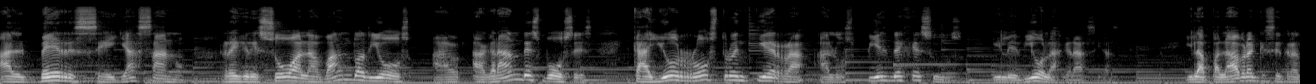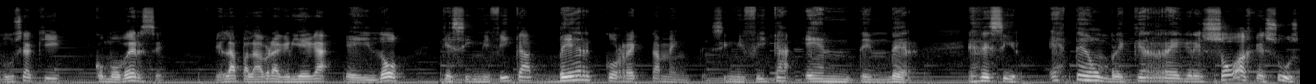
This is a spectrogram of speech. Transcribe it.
al verse ya sano, regresó alabando a Dios a, grandes voces, cayó rostro en tierra a los pies de Jesús y le dio las gracias. Y la palabra que se traduce aquí como verse es la palabra griega eidó, que significa ver correctamente, significa entender. Es decir, este hombre que regresó a Jesús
